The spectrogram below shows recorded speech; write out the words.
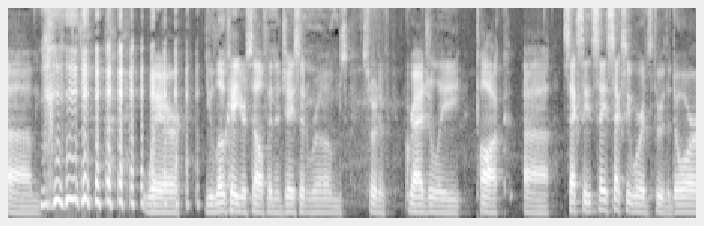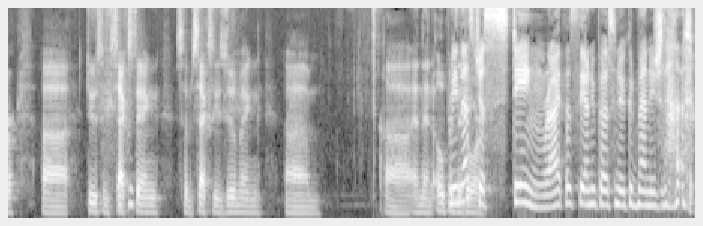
Um, where you locate yourself in adjacent rooms, sort of gradually talk, uh, sexy, say sexy words through the door, uh, do some sexting, some sexy zooming, um, uh, and then open I mean, that's door. just Sting, right? That's the only person who could manage that.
